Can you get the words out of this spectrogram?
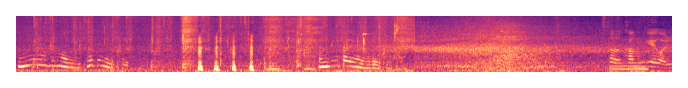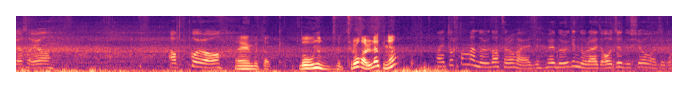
동료분하고 사진을 찍고 있어. 정신 차리면 보고 있어. 저는 감기에 걸려서요. 아파요. 아이고 딱. 너 오늘 들어갈래 그냥? 아니 조금만 놀다 들어가야지. 왜 놀긴 놀아야지. 어제도 쉬어가지고.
